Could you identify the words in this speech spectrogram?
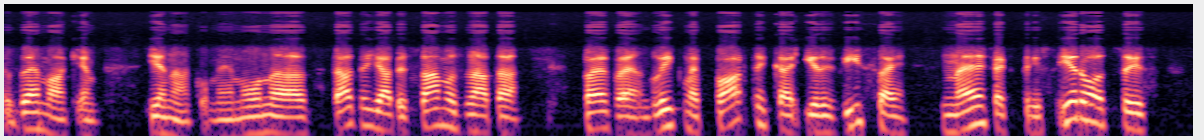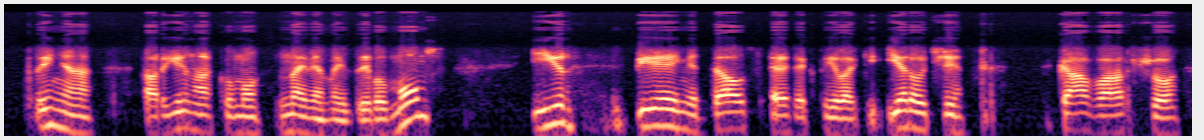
zemākiem ienākumiem. Un, tādējādi samazinātā PVN likme pārtikai ir visai neefektīvs ierocis ziņā ar ienākumu nevienlīdzību. Mums ir pieejami daudz efektīvāki ieroči, kā var šo uh,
